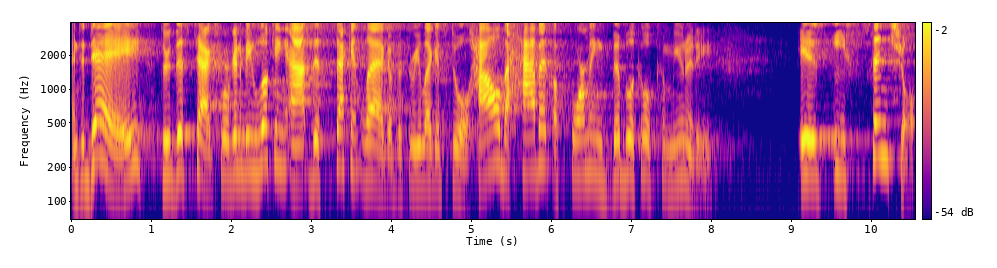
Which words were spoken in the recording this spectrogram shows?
And today, through this text, we're going to be looking at this second leg of the three legged stool how the habit of forming biblical community is essential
